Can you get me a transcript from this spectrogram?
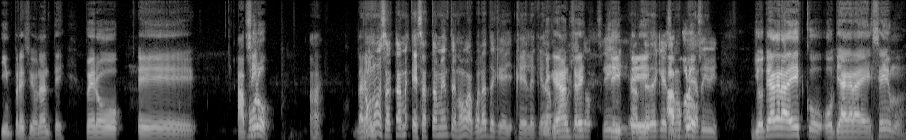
impresionante. Pero, eh, Apolo. Sí. Ajá. No, no, exactamente, exactamente no. Acuérdate que, que le, quedan, le quedan tres. Sí, sí, antes eh, de que Apolo, así. Yo te agradezco o te agradecemos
